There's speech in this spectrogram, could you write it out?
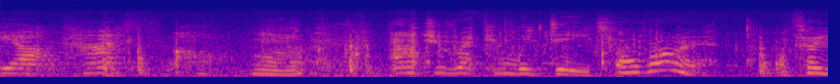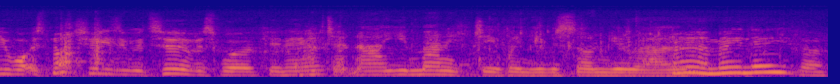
Yeah, Kath. All right. How do you reckon we did? All right. I'll tell you what, it's much easier with two of us working here. I don't know how you managed it when you was on your own. Yeah, me neither.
